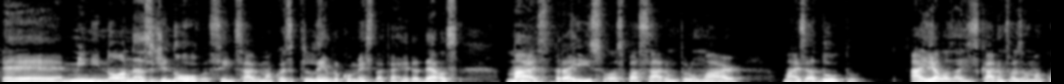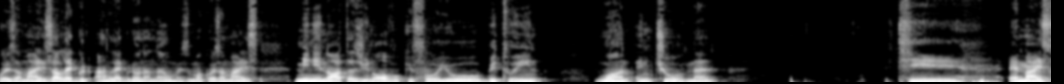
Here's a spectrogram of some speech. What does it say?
é, meninonas de novo, assim, sabe? Uma coisa que lembra o começo da carreira delas. Mas, para isso, elas passaram por um ar mais adulto. Aí elas arriscaram fazer uma coisa mais alegr alegrona, não, mas uma coisa mais meninotas de novo, que foi o Between One and Two, né? Que é mais,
